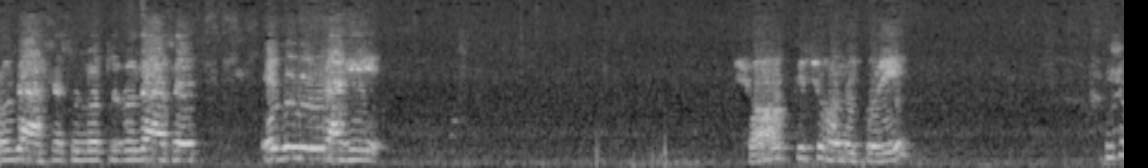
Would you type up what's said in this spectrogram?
রোজা আছে, সুন্নত রোজা আছে, এগুলি রাখি। সব কিছু আমি করি, কিছু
